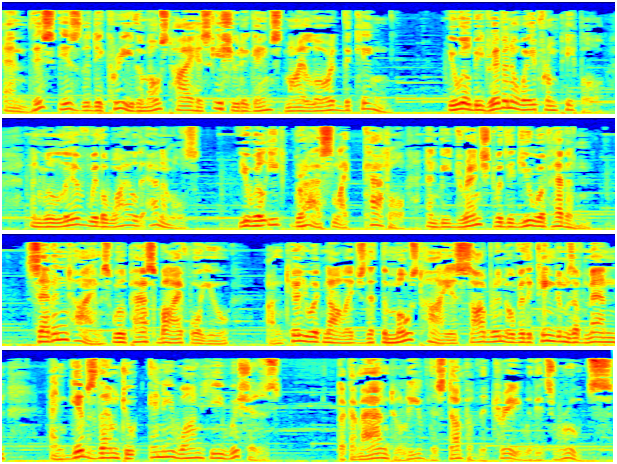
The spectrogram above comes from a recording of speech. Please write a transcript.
and this is the decree the Most High has issued against my lord the king. You will be driven away from people, and will live with the wild animals. You will eat grass like cattle, and be drenched with the dew of heaven. Seven times will pass by for you until you acknowledge that the Most High is sovereign over the kingdoms of men and gives them to anyone he wishes. The command to leave the stump of the tree with its roots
